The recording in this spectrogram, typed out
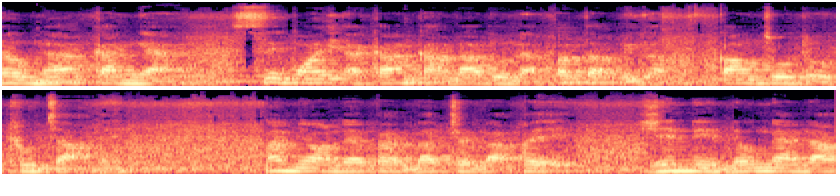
လုပ်ငန်းကံကံစီးပွားရေးအကန့်ကာလတို့နဲ့ပတ်သက်ပြီးတော့ကောင်းကျိုးတို့ထူကြမယ်မမြောင်လည်းဖက်မထမဖက်ရင်းနေလုပ်ငန်းတာ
